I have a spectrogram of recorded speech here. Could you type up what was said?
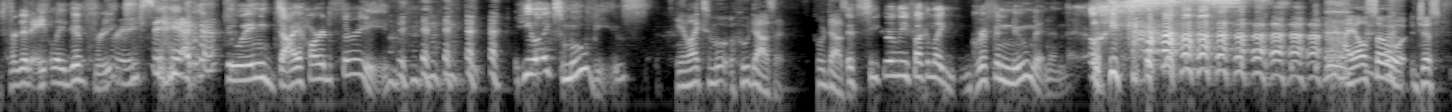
friggin' eight-legged freaks, freaks. Yeah. doing Die Hard 3. He likes movies. he likes mo- who doesn't? Who doesn't? It's secretly fucking like Griffin Newman in there. I also just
